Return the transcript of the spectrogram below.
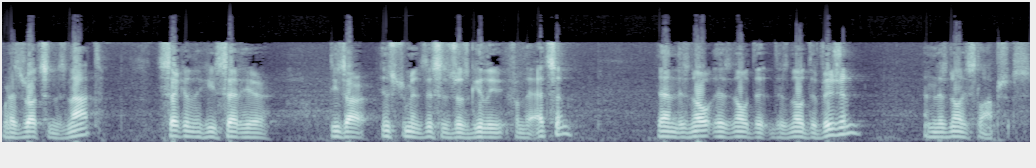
Whereas Ratzin is not. Second thing he said here, these are instruments. This is just gili from the etzim. Then there's no there's no there's no division, and there's no hislapshus.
